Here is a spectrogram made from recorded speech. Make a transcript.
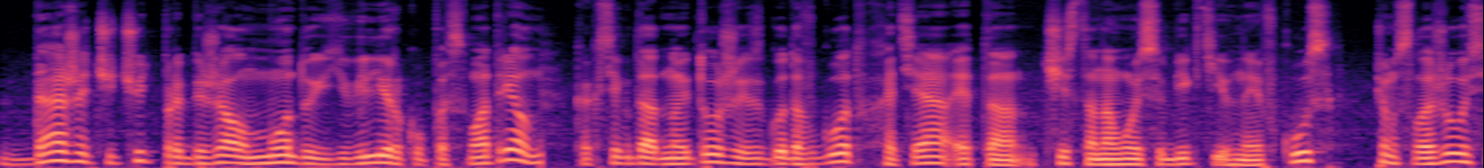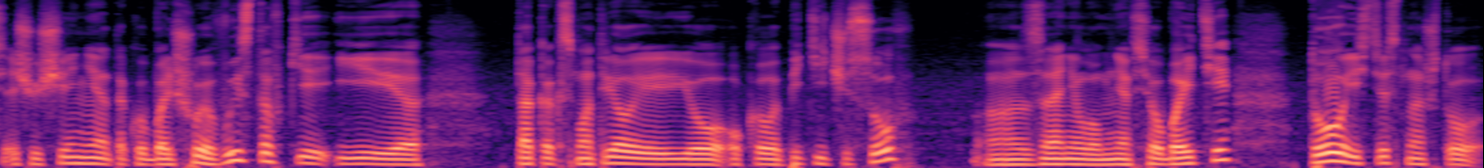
даже чуть-чуть пробежал моду ювелирку, посмотрел. Как всегда, одно и то же из года в год, хотя это чисто на мой субъективный вкус. В чем сложилось ощущение такой большой выставки, и так как смотрел ее около пяти часов, э, заняло у меня все обойти, то, естественно, что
